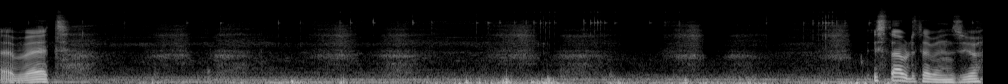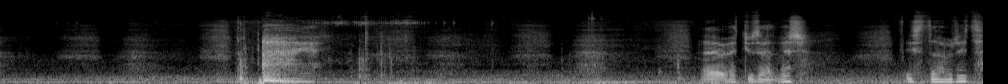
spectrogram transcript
Evet. İstavrite benziyor. Evet güzel bir istavrit.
